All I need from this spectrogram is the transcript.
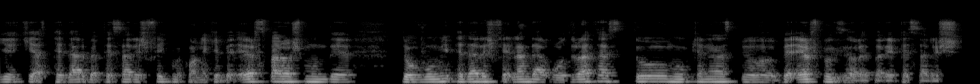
یکی از پدر به پسرش فکر می‌کنه که به ارث براش مونده. دومی پدرش فعلا در قدرت هست و ممکن است به ارث بگذارد برای پسرش.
